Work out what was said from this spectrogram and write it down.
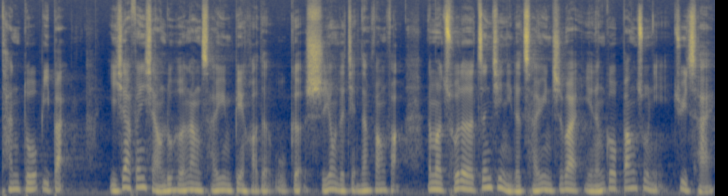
贪多必败。以下分享如何让财运变好的五个实用的简单方法。那么除了增进你的财运之外，也能够帮助你聚财。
